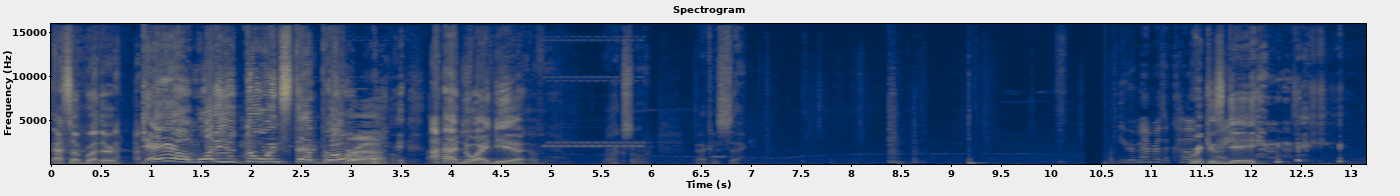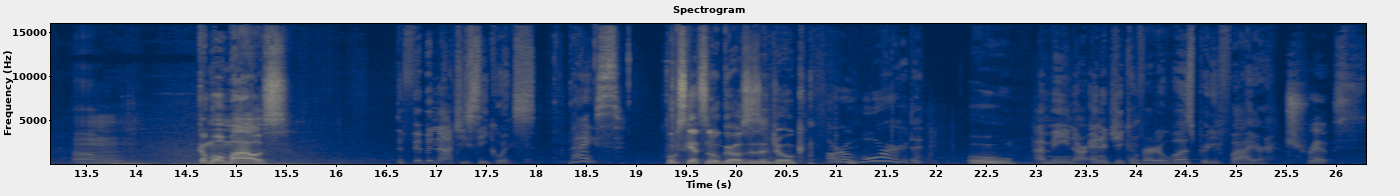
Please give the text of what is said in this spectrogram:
That's her brother. Damn, what are you My doing, nerdy step fan bro? brother. I had no idea. Ever. Roxxon. Back in a sec. You remember the code, Rick is right? gay. Um, Come on, Miles. the Fibonacci sequence. Nice. Books gets no girls is a joke. Our reward. Oh. I mean, our energy converter was pretty fire. Truth.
